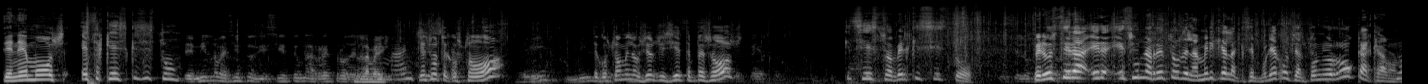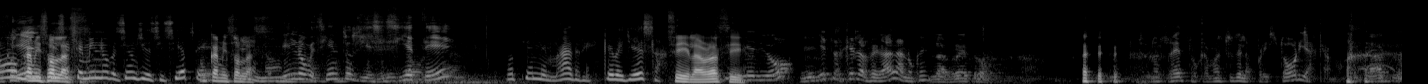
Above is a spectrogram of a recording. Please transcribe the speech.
Tenemos. ¿Esta qué es? ¿Qué es esto? De 1917, una retro de La. América. ¿Qué eso te costó? ¿Te costó 1917 pesos? ¿Qué es esto? A ver, ¿qué es esto? Pero este era, era es una retro de la América la que se ponía José Antonio Roca, cabrón. No, dice camisolas. que 1917. Son camisolas. 1917. No tiene madre, qué belleza. Sí, la verdad sí. ¿En serio? ¿Y estas qué las regalan o qué? La retro. Esto no es retro, cabrón. Esto es de la prehistoria, cabrón. Exacto.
